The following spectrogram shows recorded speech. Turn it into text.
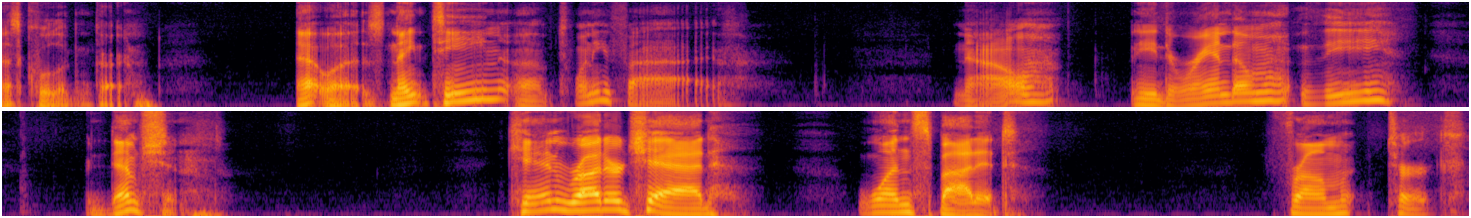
That's a cool looking card. That was 19 of 25. Now, we need to random the redemption. Can Rudd or Chad one spot it from Turk?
